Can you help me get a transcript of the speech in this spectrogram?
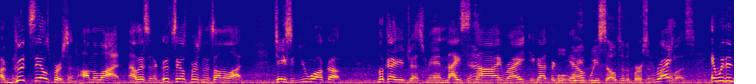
A good salesperson on the lot. Now, listen, a good salesperson that's on the lot. Jason, you walk up. Look how you're dressed, man. Nice Yeah. tie, right? You got the, Well, you know, we, we sell to the person right? us. And within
